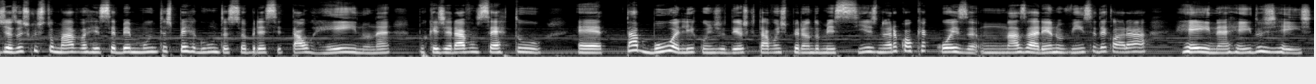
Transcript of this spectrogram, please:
Jesus costumava receber muitas perguntas sobre esse tal reino, né? Porque gerava um certo é, tabu ali com os judeus que estavam esperando o Messias. Não era qualquer coisa um nazareno vir se declarar rei, né? Rei dos reis.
